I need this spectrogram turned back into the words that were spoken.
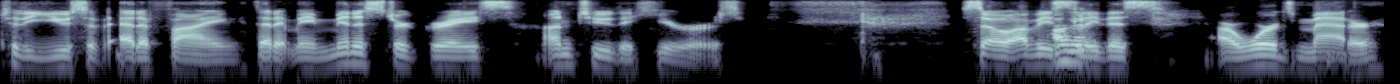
to the use of edifying, that it may minister grace unto the hearers." So obviously, okay. this our words matter.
